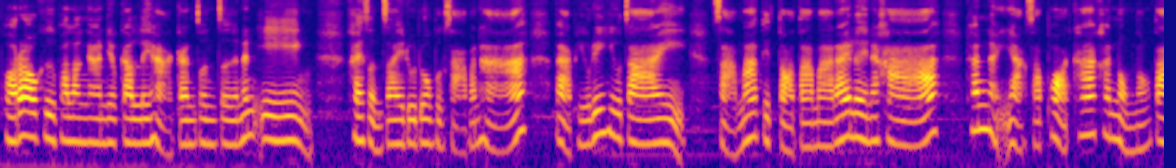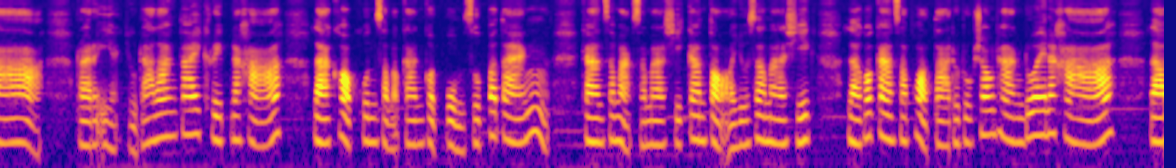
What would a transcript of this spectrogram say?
เพราะเราคือพลังงานเดียวกันเลยหากันจนเจอนั่นเอง ใครสนใจดูดวงปรึกษาปัญหา แบบพิวริ่งฮิวใจ สามารถติดต่อตามาได้เลยนะคะ ท่านไหนอยากซัพพอร์ตค่าขนมน้องตา รายละเอียดอยู่ด้านล่างใต้คลิปนะคะ และขอบคุณสำหรับการกดปุ่มซุปเปอร์แตงการสมัครสมาชิกการต่ออายุสมาชิก แล้วก็การซัพพอร์ตตาทุกๆช่องทางด้วยนะคะ แล้ว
